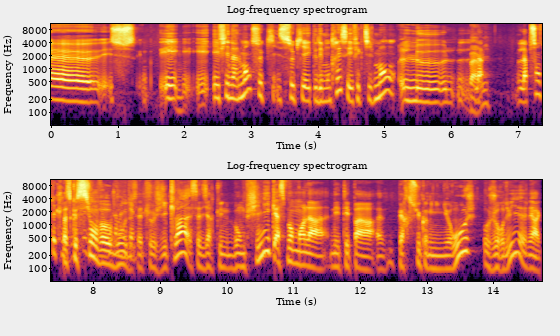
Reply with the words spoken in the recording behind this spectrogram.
Euh, et, et- et finalement, ce qui, ce qui a été démontré, c'est effectivement le, Bah la- oui. L'absence de crédibilité. Parce que si on va au bout de cette logique-là, c'est-à-dire qu'une bombe chimique, à ce moment-là, n'était pas euh, perçue comme une ligne rouge, aujourd'hui, quand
